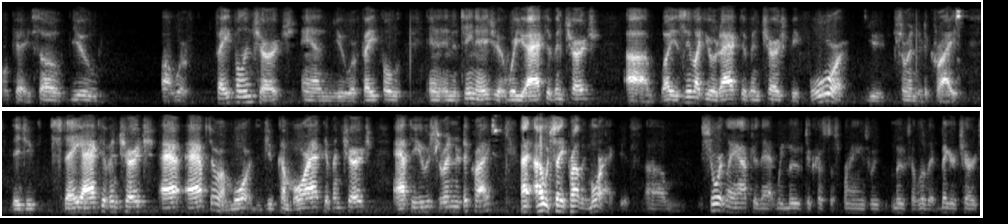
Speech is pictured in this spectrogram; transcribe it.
okay. So you uh, were faithful in church, and you were faithful in, in the teenage. Were you active in church? Uh, well, you seem like you were active in church before you surrendered to Christ. Did you stay active in church a- after, or more? Did you become more active in church after you were surrendered to Christ? I, I would say probably more active. Um, shortly after that, we moved to Crystal Springs. We moved to a little bit bigger church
